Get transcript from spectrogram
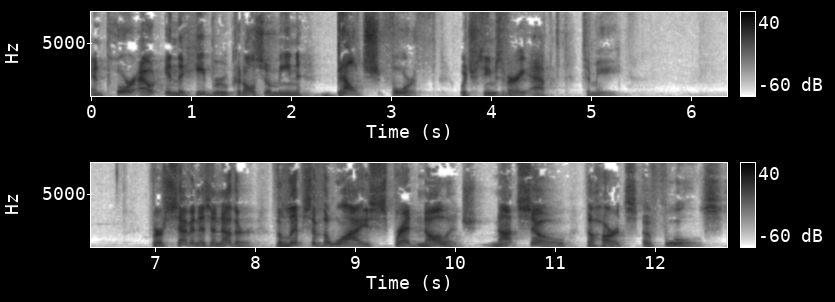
And pour out in the Hebrew could also mean belch forth, which seems very apt to me. Verse 7 is another. The lips of the wise spread knowledge, not so the hearts of fools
